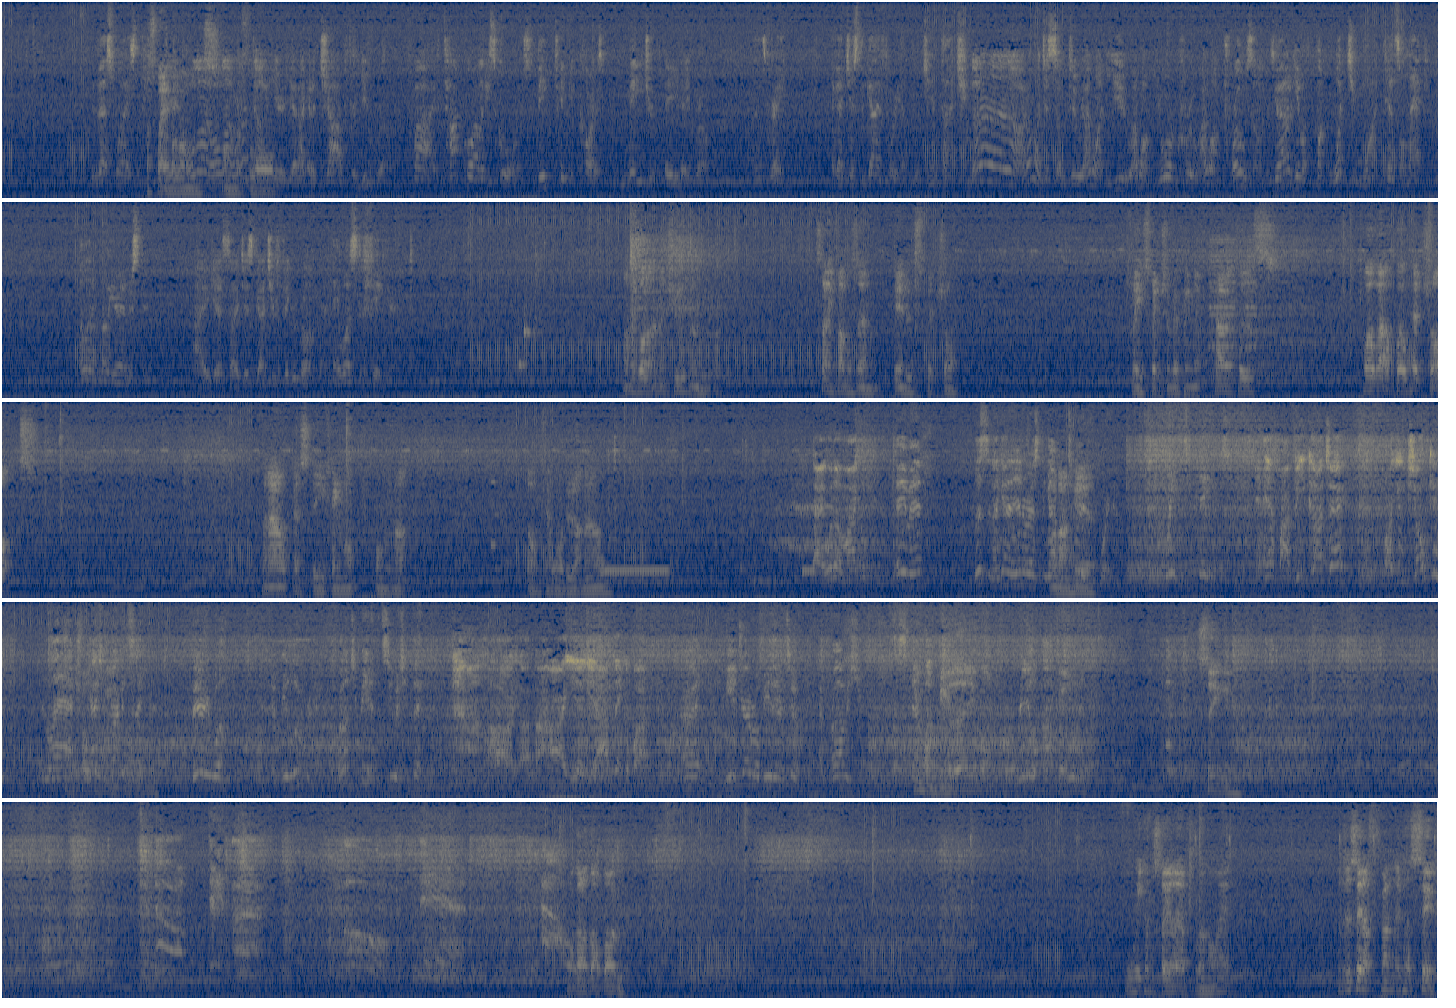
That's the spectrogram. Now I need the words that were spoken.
The Invest wisely. That's where it Hey, hold belongs on, hold on on. the We're not floor. done here yet. I got a job for you, bro. Five top quality scores, big ticket cars, major payday, bro. That's great. I got just the guy for you. I'll put you in touch. No, no, no, no. I don't want just some dude. I want you. I want your crew. I want pros on this. Dude, I don't give a fuck what you want, pencil neck. I'll let him know you're interested. I guess I just got your figure wrong, man. Hey, what's the figure? We got an achievement. 75% dangerous switch. Free switching between characters. 12 out of 12 headshots. And now SD came up on the map. Don't think I want to do that now. Hey, what up, Michael? Hey, man. Listen, I got an interesting Hold on opportunity here. for you. Wait, Davis. An FIB contact? Are you joking? Relax. Guy's private sector. Very well. It'll be lucrative. Why don't you meet him and see what you think? Alright, uh, alright, yeah, yeah, I'll think about it. All right. Me and Trevor will be there too. I promise you. It's a step You up. want to be there, you want to Real fucking opportunity. see you. No! Damn! Ah! Oh, man! Bug. Well, he can stay there for the night. Does it say that Franklin has six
